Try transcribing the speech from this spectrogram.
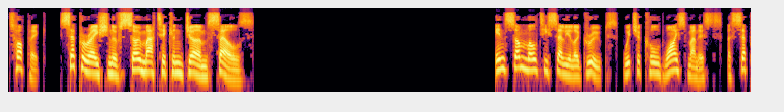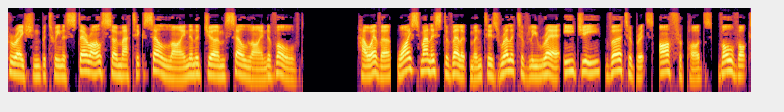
Topic: Separation of somatic and germ cells. In some multicellular groups, which are called Weismannists, a separation between a sterile somatic cell line and a germ cell line evolved. However, Weismannist development is relatively rare e.g., vertebrates, arthropods, volvox,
